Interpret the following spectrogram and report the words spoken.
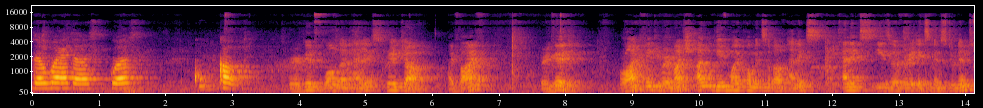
The weather was cold. Very good. Well done, Alex. Great job. High five. Very good. All right. Thank you very much. I will give my comments about Alex. Alex is a very excellent student.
